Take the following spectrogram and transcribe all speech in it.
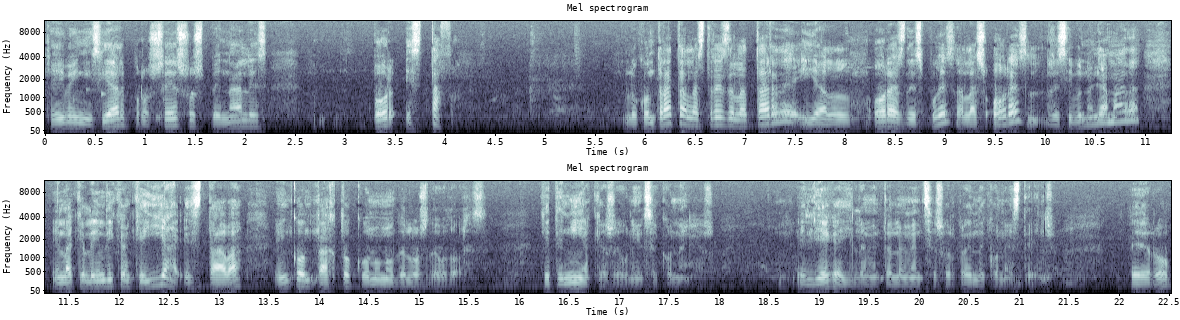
que iba a iniciar procesos penales por estafa. Lo contrata a las 3 de la tarde y horas después, a las horas, recibe una llamada en la que le indican que ya estaba en contacto con uno de los deudores, que tenía que reunirse con ellos. Él llega y lamentablemente se sorprende con este hecho. Pero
